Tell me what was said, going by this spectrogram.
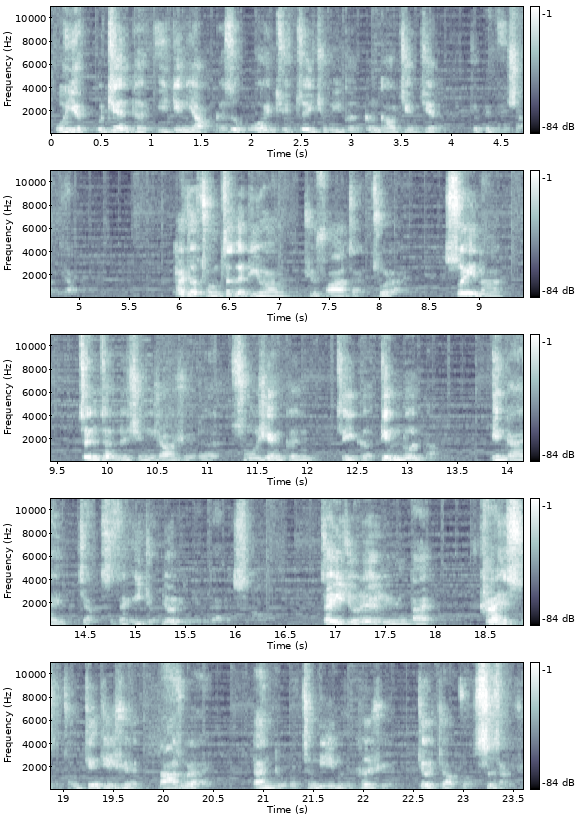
我也不见得一定要，可是我会去追求一个更高境界的，就变成想要。他就从这个地方去发展出来，所以呢，真正的行销学的出现跟这个定论呢，应该讲是在一九六零年代的时候，在一九六零年代开始从经济学拉出来，单独的成立一门科学，就叫做市场学。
